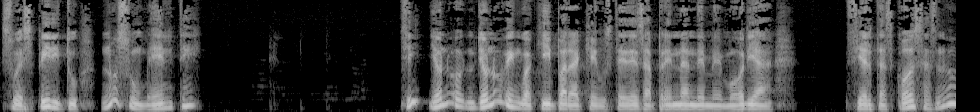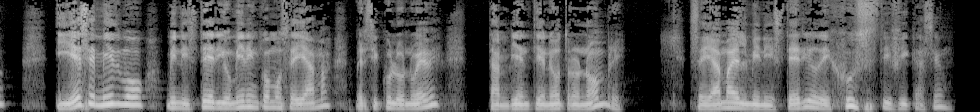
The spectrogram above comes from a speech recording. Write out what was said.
su espíritu, no su mente. Sí, yo no, yo no vengo aquí para que ustedes aprendan de memoria ciertas cosas, ¿no? Y ese mismo ministerio, miren cómo se llama, versículo 9, también tiene otro nombre se llama el ministerio de justificación.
